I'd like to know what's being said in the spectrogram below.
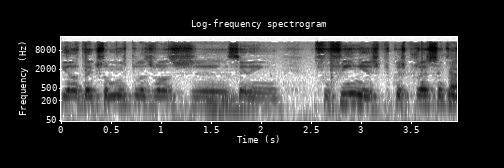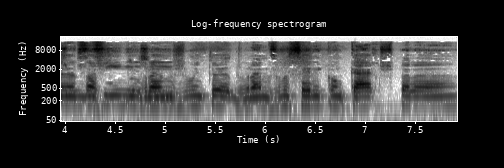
e ele até gostou muito pelas vozes uhum. serem fofinhas, porque os projetos são todos muito fofinhas. Dobramos, e... muito, dobramos uma série com carros para.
